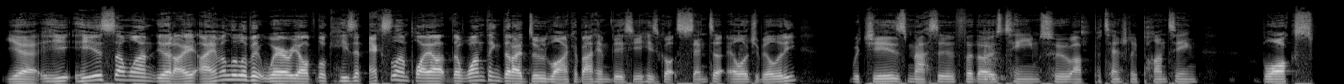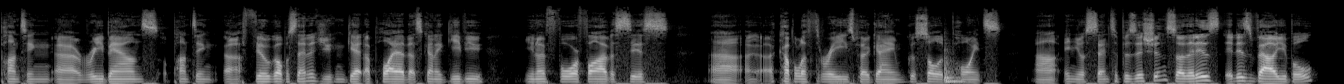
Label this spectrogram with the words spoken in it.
Yeah, he, he is someone that I, I am a little bit wary of. Look, he's an excellent player. The one thing that I do like about him this year, he's got center eligibility, which is massive for those teams who are potentially punting blocks, punting uh, rebounds, punting uh, field goal percentage. You can get a player that's going to give you, you know, four or five assists, uh, a couple of threes per game, good solid points uh, in your center position. So that is it is valuable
